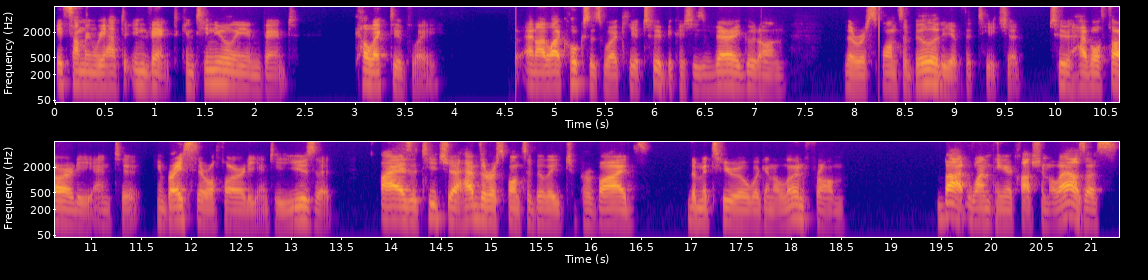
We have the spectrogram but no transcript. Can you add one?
It's something we have to invent, continually invent collectively. And I like Hooks's work here too, because she's very good on the responsibility of the teacher to have authority and to embrace their authority and to use it. I, as a teacher, have the responsibility to provide the material we're going to learn from. But one thing a classroom allows us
